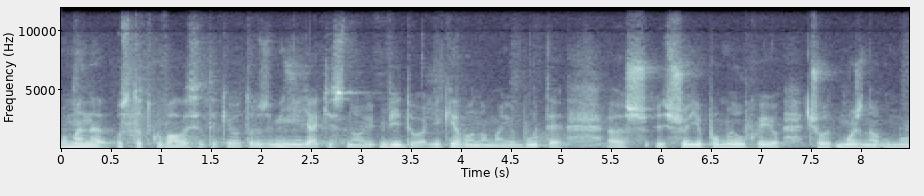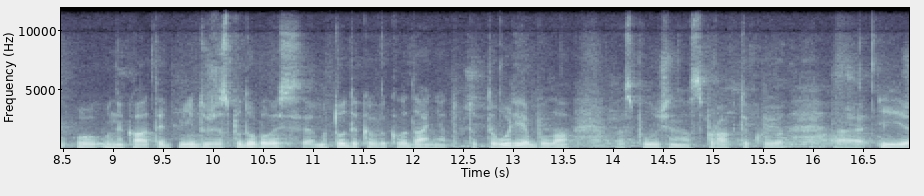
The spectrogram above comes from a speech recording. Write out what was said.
у мене устаткувалося таке от розуміння якісного відео, яке воно має бути, що є помилкою, чого можна уникати. Мені дуже сподобалася методика викладання, тобто теорія була сполучена з практикою. І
